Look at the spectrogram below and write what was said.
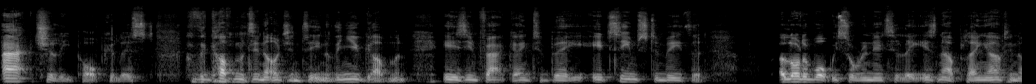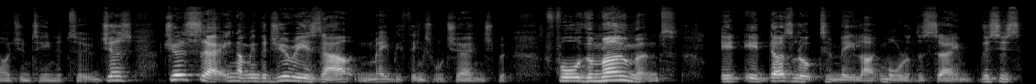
actually populist the government in Argentina, the new government, is in fact going to be. It seems to me that a lot of what we saw in Italy is now playing out in Argentina too. Just, just saying. I mean, the jury is out, and maybe things will change. But for the moment, it, it does look to me like more of the same. This is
